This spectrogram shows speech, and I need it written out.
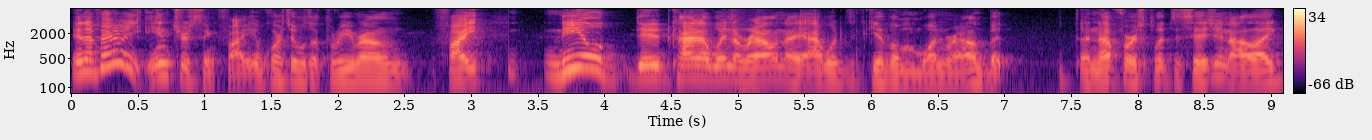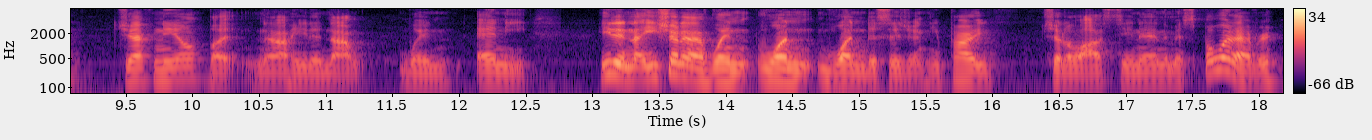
In a very interesting fight. Of course, it was a three round fight. Neal did kind of win a round. I, I would give him one round, but enough for a split decision. I like Geoff Neal, but no, he did not win any. He did not. He shouldn't have win one one decision. He probably should have lost the unanimous, but whatever.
